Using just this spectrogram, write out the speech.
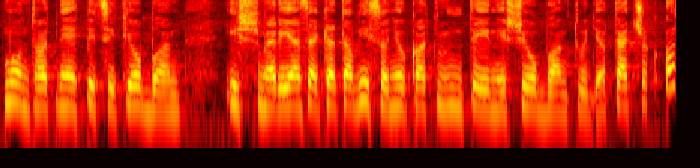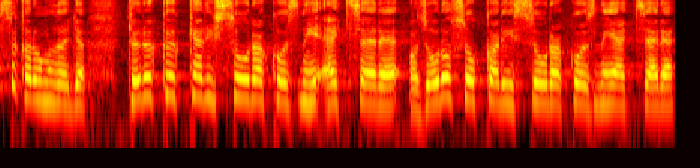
mondhatni egy picit jobban ismeri ezeket a viszonyokat, mint én is jobban tudja. Tehát csak azt akarom mondani, hogy a törökökkel is szórakozni egyszerre, az oroszokkal is szórakozni egyszerre,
